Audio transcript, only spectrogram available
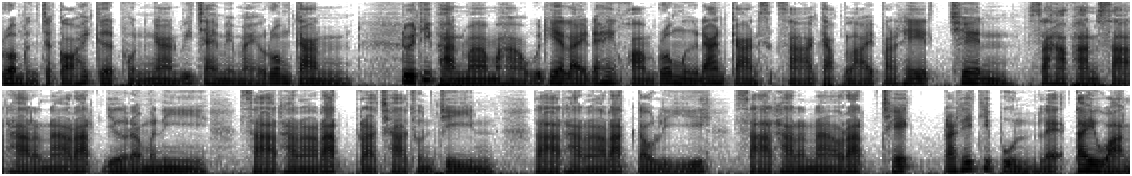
รวมถึงจะก่อให้เกิดผลงานวิจัยใหม่ ๆ ร่วมกัน โดยที่ผ่านมามหาวิทยาลัยได้ให้ความร่วมมือด้านการศึกษากับหลายประเทศ เช่น สหพันธ์สาธารณรัฐเยอรมนี สาธารณรัฐประชาชนจีน สาธารณรัฐเกาหลี สาธารณรัฐเช็ก ประเทศญี่ปุ่น และไต้หวัน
